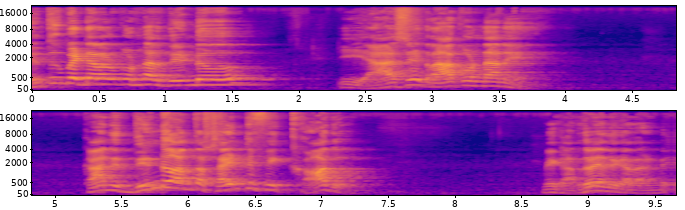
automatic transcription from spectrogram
ఎందుకు పెట్టారు అనుకుంటున్నారు దిండు? ఈ యాసిడ్ రాకుండానే. కానీ దిండు అంత సైంటిఫిక్ కాదు. మీకు అర్థమైంది కదండి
